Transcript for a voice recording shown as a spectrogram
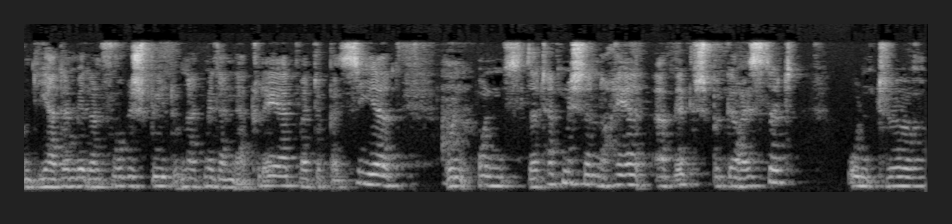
und die hat er mir dann vorgespielt und hat mir dann erklärt, was da passiert. Und, und das hat mich dann nachher äh, wirklich begeistert. Und äh,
